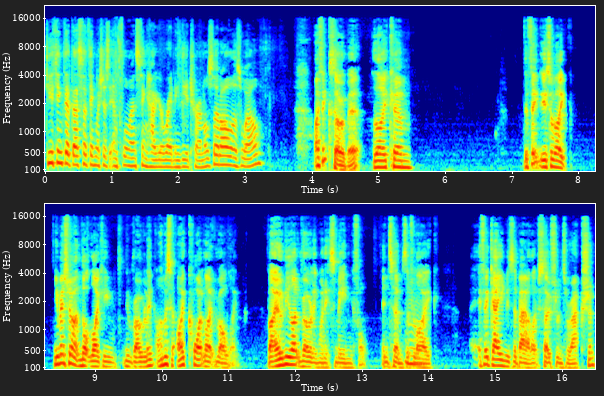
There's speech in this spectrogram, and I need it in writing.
Do you think that that's the thing which is influencing how you're writing the Eternals at all as well? I think so a bit. Like, um, the thing is, like, you mentioned about not liking rolling. Honestly, I quite like rolling, but I only like rolling when it's meaningful in terms of mm. like, if a game is about like social interaction,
